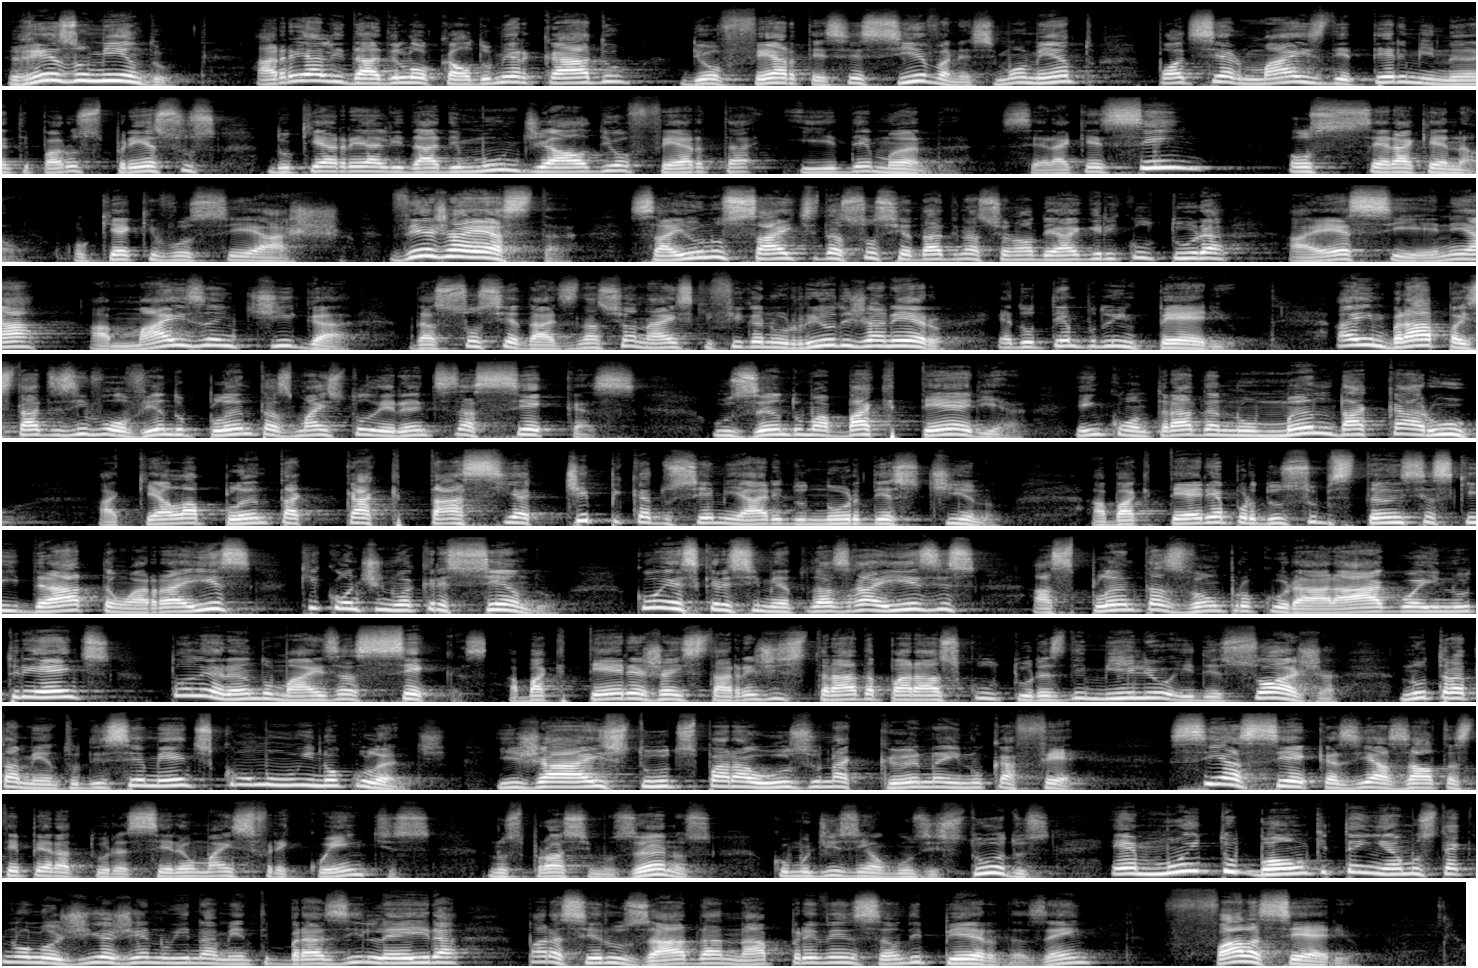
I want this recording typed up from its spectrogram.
Resumindo, a realidade local do mercado, de oferta excessiva nesse momento, pode ser mais determinante para os preços do que a realidade mundial de oferta e demanda. Será que sim ou será que não? O que é que você acha? Veja esta saiu no site da Sociedade Nacional de Agricultura, a SNA, a mais antiga das sociedades nacionais que fica no Rio de Janeiro, é do tempo do Império. A Embrapa está desenvolvendo plantas mais tolerantes a secas, usando uma bactéria encontrada no mandacaru, aquela planta cactácea típica do semiárido nordestino. A bactéria produz substâncias que hidratam a raiz, que continua crescendo. Com esse crescimento das raízes, as plantas vão procurar água e nutrientes, tolerando mais as secas. A bactéria já está registrada para as culturas de milho e de soja no tratamento de sementes como um inoculante. E já há estudos para uso na cana e no café. Se as secas e as altas temperaturas serão mais frequentes nos próximos anos, como dizem alguns estudos, é muito bom que tenhamos tecnologia genuinamente brasileira para ser usada na prevenção de perdas, hein? Fala sério.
